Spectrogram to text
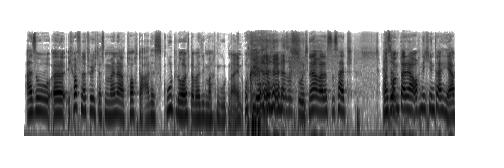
Also äh, ich hoffe natürlich, dass mit meiner Tochter alles gut läuft, aber sie macht einen guten Eindruck. Ja, das ist gut. ne, aber das ist halt man also, kommt dann ja auch nicht hinterher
